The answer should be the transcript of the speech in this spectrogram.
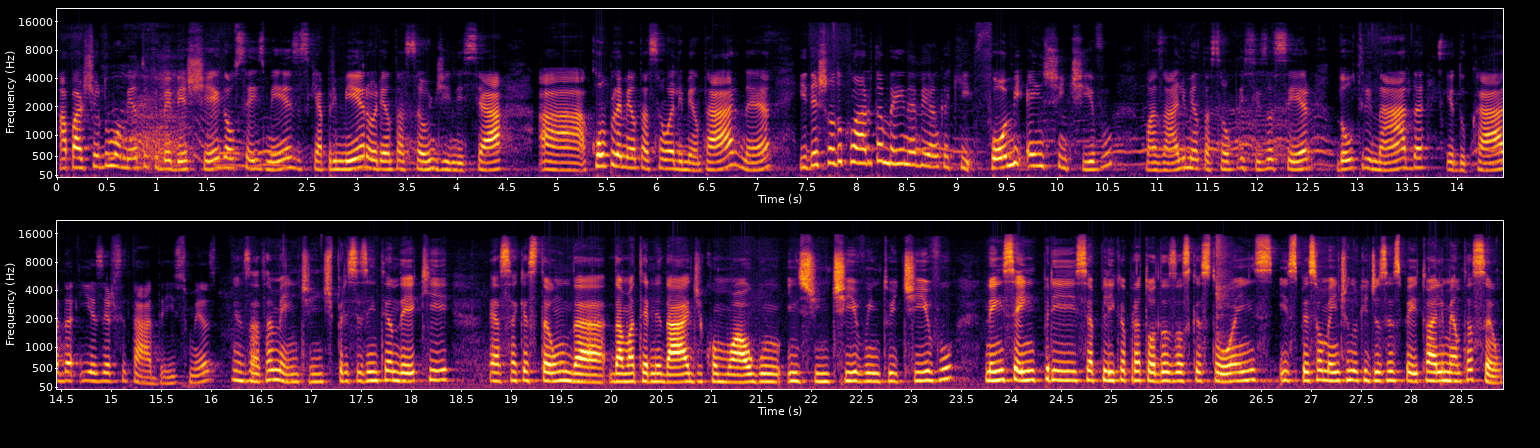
a partir do momento que o bebê chega aos seis meses, que é a primeira orientação de iniciar a complementação alimentar, né? E deixando claro também, né, Bianca, que fome é instintivo, mas a alimentação precisa ser doutrinada, educada e exercitada. É isso mesmo? Exatamente. A gente precisa entender que essa questão da, da maternidade como algo instintivo, intuitivo, nem sempre se aplica para todas as questões, especialmente no que diz respeito à alimentação.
